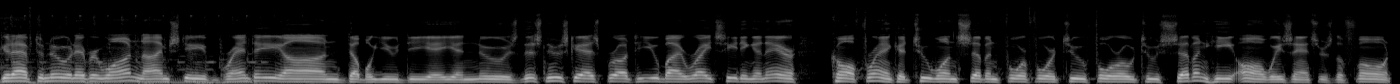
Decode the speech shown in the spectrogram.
Good afternoon, everyone. I'm Steve Brandy on WDAN News. This newscast brought to you by Wrights Heating and Air. Call Frank at 217 442 4027. He always answers the phone.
